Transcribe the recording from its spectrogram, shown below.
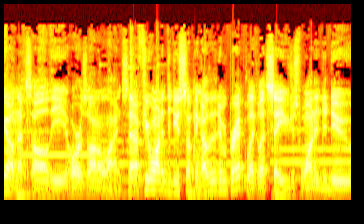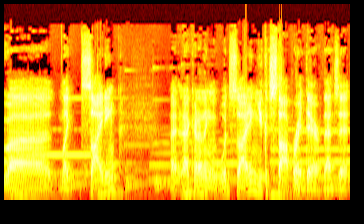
Go, and that's all the horizontal lines. Now, if you wanted to do something other than brick, like let's say you just wanted to do uh, like siding, that, that kind of thing, like wood siding, you could stop right there. That's it.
